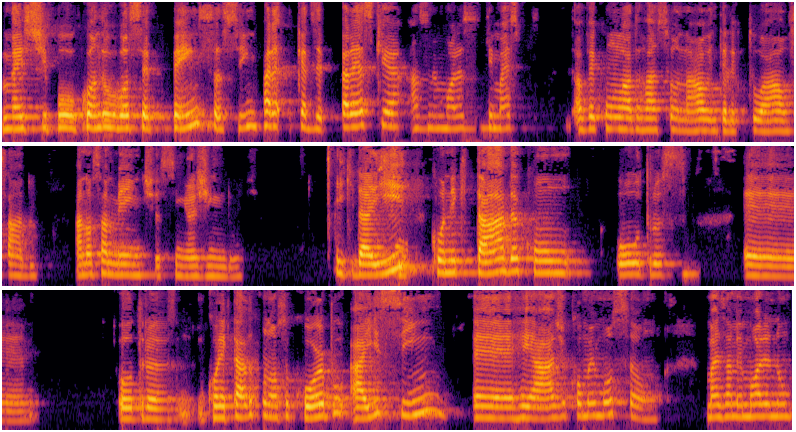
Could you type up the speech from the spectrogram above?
Mas, tipo, quando você pensa assim, pare... quer dizer, parece que as memórias têm mais a ver com o lado racional, intelectual, sabe? A nossa mente, assim, agindo. E que daí, conectada com outros é, outras, conectado com o nosso corpo, aí sim é, reage como emoção. Mas a memória não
